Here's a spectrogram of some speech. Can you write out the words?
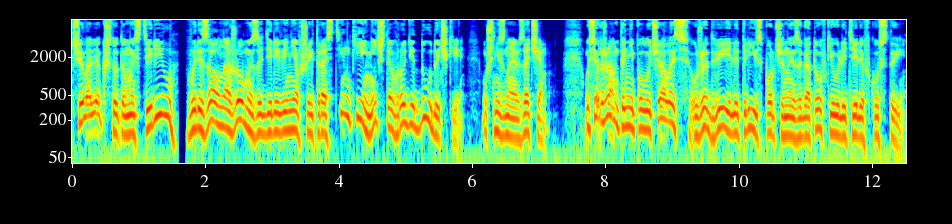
Человек что-то мастерил, вырезал ножом из одеревеневшей тростинки нечто вроде дудочки, уж не знаю зачем. У сержанта не получалось, уже две или три испорченные заготовки улетели в кусты.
